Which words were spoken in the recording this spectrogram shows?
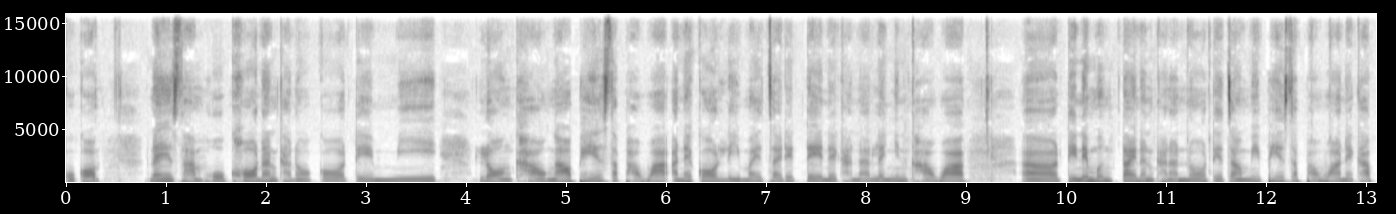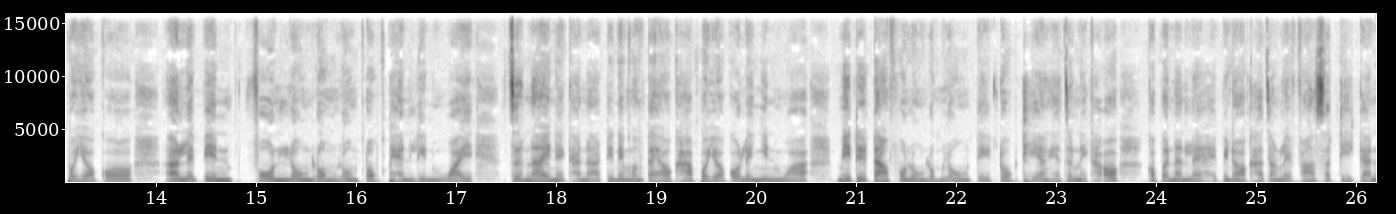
กูก็ใน3โหคอนั่นค่ะเนาะก็เตมีลองข่าวเงาเพศสภาวะอันนี้ก็ลีไม่ใจได้เต้ในขณะและยินข่าวว่า ตีในเมืองใต้นั่นขนาดนอแต่จังมีเพศสภาวะนะคะปยก็อ่าเลยเป็นฝนลงล่มลงตกแผ่นดินไหวเจ้าในในขณะที่ในเมืองใต้เฮาค่ะปยก็เลยยินว่ามีตือตั้งฝนลงล่มลงเตตกเทียงให้จังไหนค่ะอ๋อก็เปิ้นนั้นแหละให้พี่น้องค่ะจังได๋ฟังสติกัน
